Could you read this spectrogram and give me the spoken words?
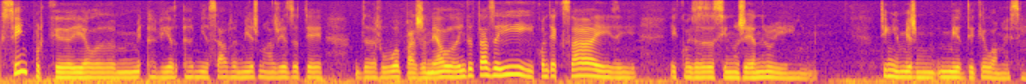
Sim, porque ele ameaçava mesmo, às vezes até da rua para a janela, ainda estás aí, quando é que sais? E, e coisas assim no género, e tinha mesmo medo daquele homem, sim.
